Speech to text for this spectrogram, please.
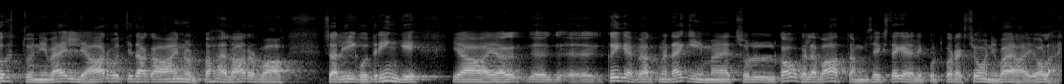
õhtuni välja arvuti taga, ainult vahel harva sa liigud ringi ja, ja kõigepealt me nägime, et sul kaugele vaatamiseks tegelikult korrektsiooni vaja ei ole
